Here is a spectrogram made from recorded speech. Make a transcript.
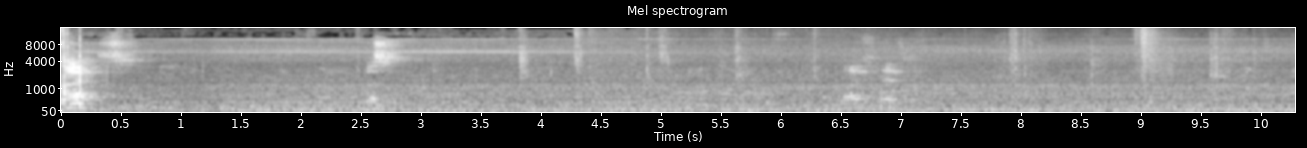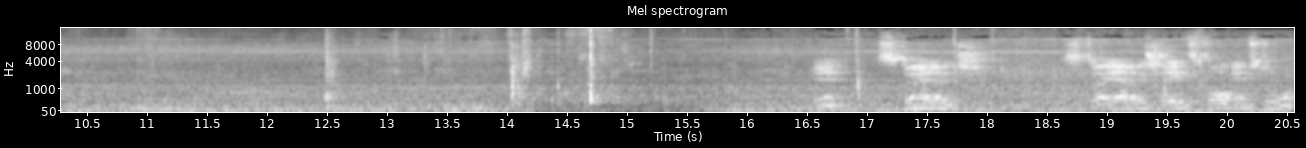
Left. Listen. Left it. Okay. Stojanovic. Stojanovic leads four games to one.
